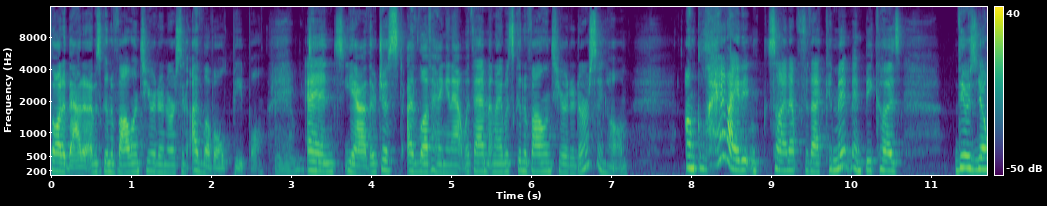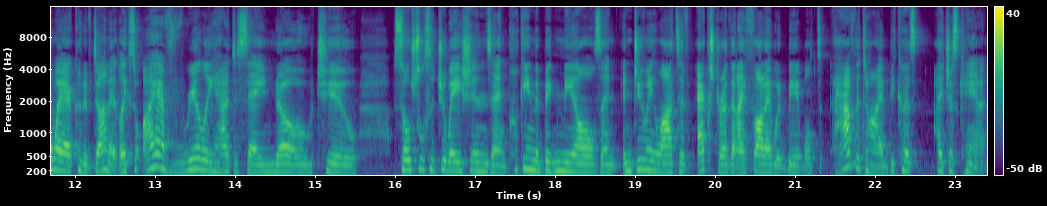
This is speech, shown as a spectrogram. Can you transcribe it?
thought about it. I was going to volunteer at a nursing. I love old people, yeah, and yeah, they're just. I love hanging out with them, and I was going to volunteer at a nursing home. I'm glad I didn't sign up for that commitment because there's no way I could have done it. Like, so I have really had to say no to social situations and cooking the big meals and, and doing lots of extra that I thought I would be able to have the time because I just can't.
